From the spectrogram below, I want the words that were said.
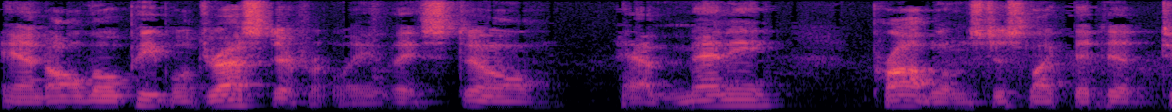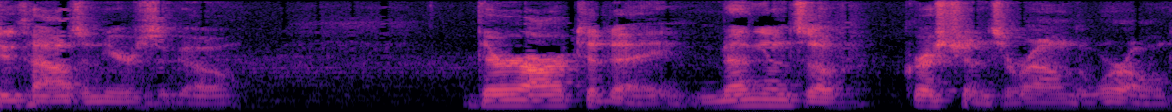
and although people dress differently, they still have many problems just like they did 2,000 years ago. There are today millions of Christians around the world.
